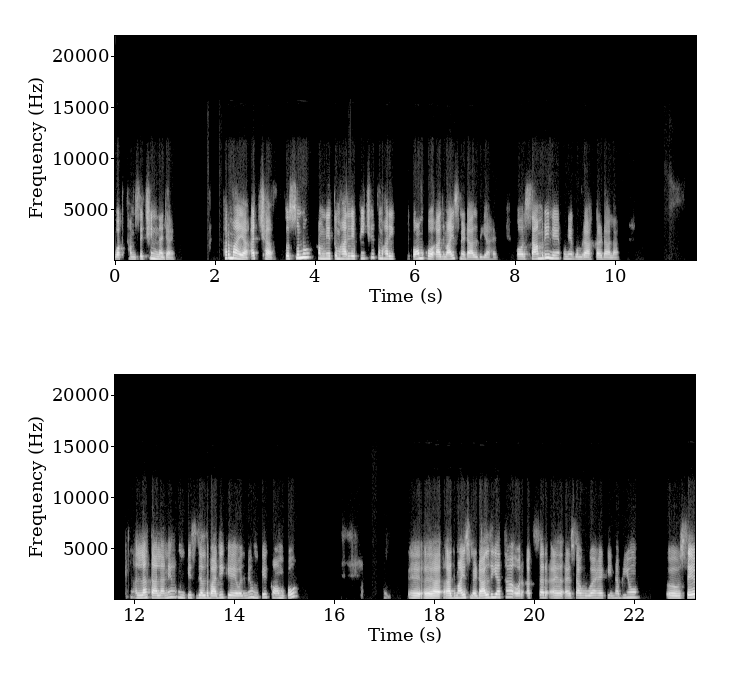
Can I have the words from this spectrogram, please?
वक्त हमसे छिन न जाए। फरमाया अच्छा तो सुनो हमने तुम्हारे पीछे तुम्हारी कौम को आजमाइश में डाल दिया है। और सामरी ने उन्हें गुमराह कर डाला। अल्लाह ताला ने उनकी इस जल्दबाजी के एवज में उनके कौम को आजमाइश में डाल दिया था और अक्सर ऐसा हुआ है कि नबियों से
